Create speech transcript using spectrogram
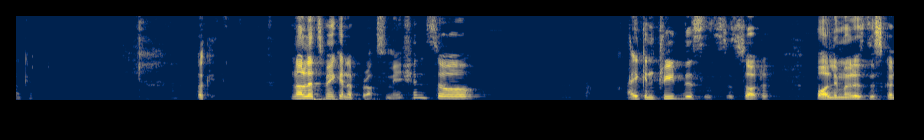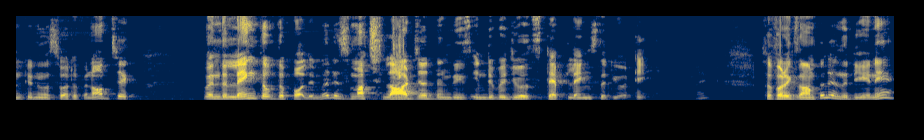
Okay. okay. Now, let us make an approximation. So, I can treat this as a sort of polymer as this continuous sort of an object when the length of the polymer is much larger than these individual step lengths that you are taking. Right. So, for example, in the DNA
